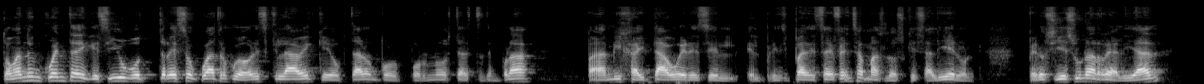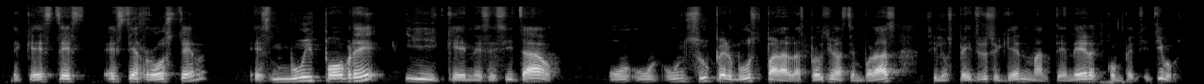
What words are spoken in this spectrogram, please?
tomando en cuenta de que sí hubo tres o cuatro jugadores clave que optaron por, por no estar esta temporada. Para mí Hightower es el, principal en esta defensa, más los que salieron. Pero sí es una realidad de que este, este roster es muy pobre y que necesita un, super boost para las próximas temporadas si los Patriots se quieren mantener competitivos.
